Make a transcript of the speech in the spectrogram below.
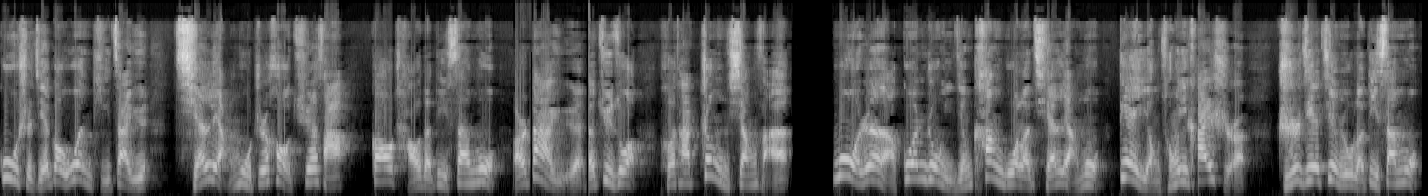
故事结构问题在于前两幕之后缺乏高潮的第三幕，而大禹的剧作和它正相反，默认啊观众已经看过了前两幕，电影从一开始直接进入了第三幕。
